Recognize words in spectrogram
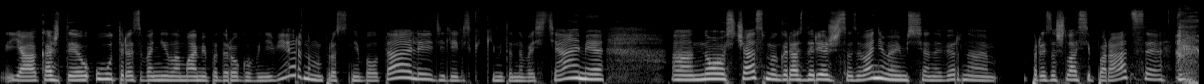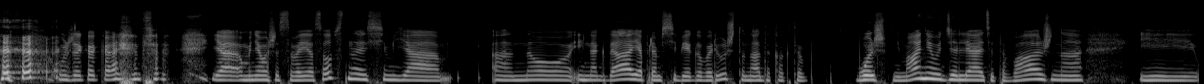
я каждое утро звонила маме по дорогу в универ, но мы просто не болтали, делились какими-то новостями. А, но сейчас мы гораздо реже созваниваемся, наверное, произошла сепарация уже какая-то. Я, у меня уже своя собственная семья, а, но иногда я прям себе говорю, что надо как-то больше внимания уделять, это важно. И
